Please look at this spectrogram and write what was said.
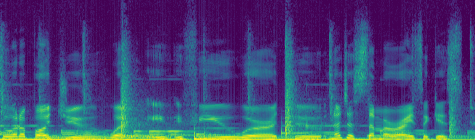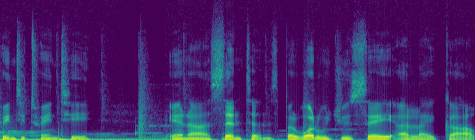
So, what about you? What if, if you were to not just summarize, I guess, 2020 in a sentence, but what would you say are like uh,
